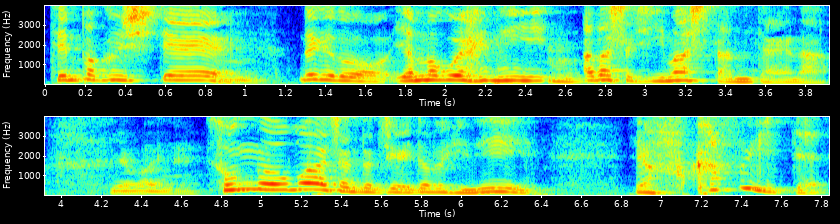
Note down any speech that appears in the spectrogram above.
天泊して、だけど山小屋に私たちいましたみたいな、やばいね。そんなおばあちゃんたちがいた時にいや深すぎて、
